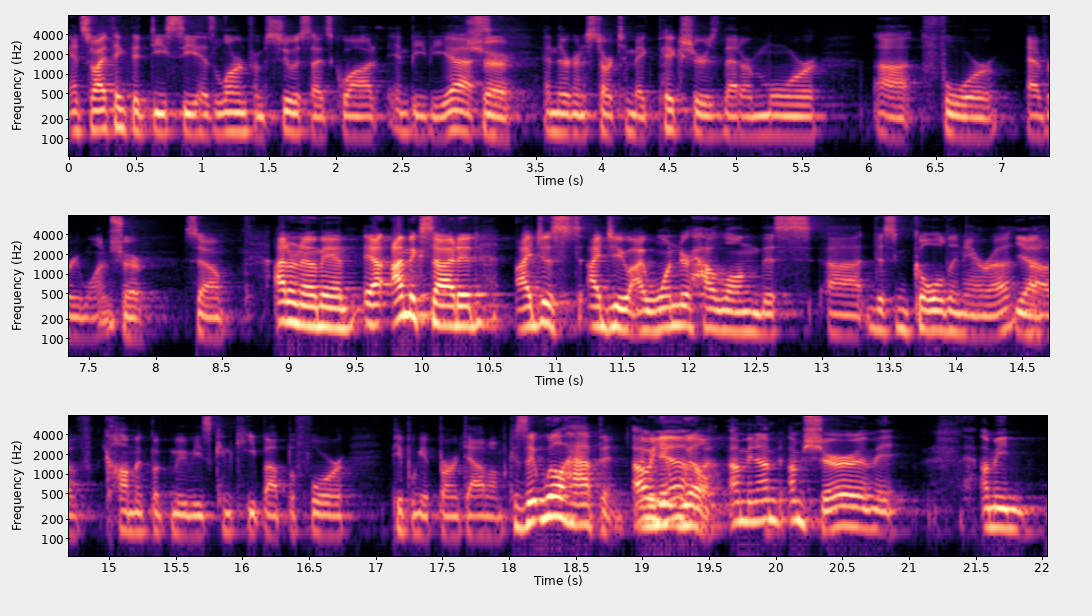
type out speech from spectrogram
And so I think that DC has learned from Suicide Squad and BVS. Sure. And they're going to start to make pictures that are more uh, for everyone. Sure. So I don't know, man. Yeah, I'm excited. I just I do. I wonder how long this uh, this golden era yeah. of comic book movies can keep up before people get burnt out on them because it will happen. Oh I mean, yeah, it will. I mean, I'm I'm sure. I mean, I mean.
